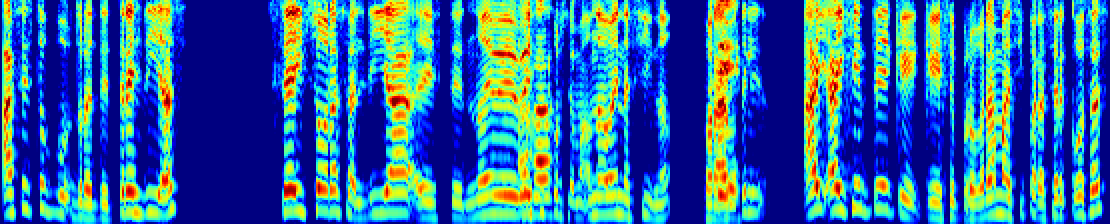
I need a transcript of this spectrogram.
haz esto durante tres días, seis horas al día, este, nueve veces por semana, una vaina así, ¿no? Para hay, hay gente que, que se programa así para hacer cosas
